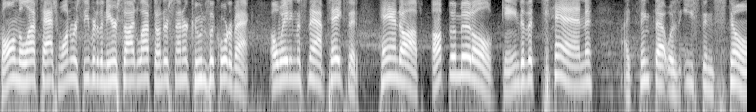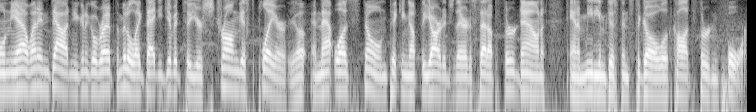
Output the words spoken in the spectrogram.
Ball in the left hash, one receiver to the near side left, under center. Coons the quarterback. Awaiting the snap, takes it. Handoff up the middle, gain to the 10. I think that was Easton Stone. Yeah, when in doubt, and you're going to go right up the middle like that, you give it to your strongest player. Yep. And that was Stone picking up the yardage there to set up third down and a medium distance to go. Let's call it third and four.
